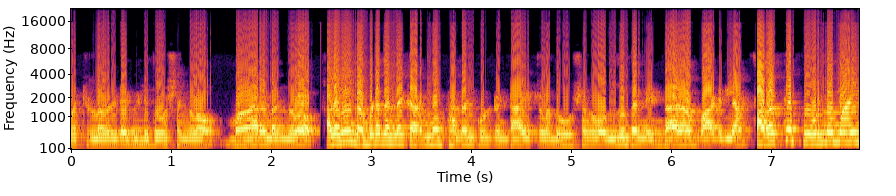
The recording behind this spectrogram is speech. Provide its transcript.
മറ്റുള്ളവരുടെ വിളിദോഷങ്ങളോ മാരണങ്ങളോ അല്ലെങ്കിൽ നമ്മുടെ തന്നെ കർമ്മഫലം കൊണ്ട് ഉണ്ടായിട്ടുള്ള ദോഷങ്ങളോ ഒന്നും തന്നെ ഉണ്ടാകാൻ പാടില്ല. അതൊക്കെ പൂർണമായി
